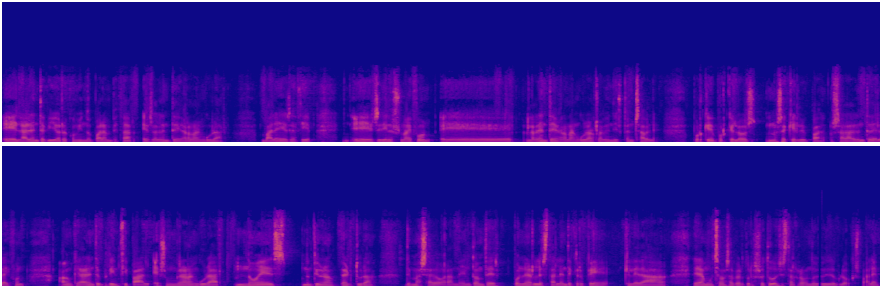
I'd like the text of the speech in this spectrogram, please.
Eh, la lente que yo recomiendo para empezar es la lente gran angular. ¿Vale? Es decir, eh, si tienes un iPhone, la lente gran angular la veo indispensable. ¿Por qué? Porque los. No sé qué le pasa. O sea, la lente del iPhone, aunque la lente principal es un gran angular, no es no tiene una apertura demasiado grande. Entonces, ponerle esta lente creo que, le, da, le da mucha más apertura, sobre todo si estás grabando videoblogs, ¿vale?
